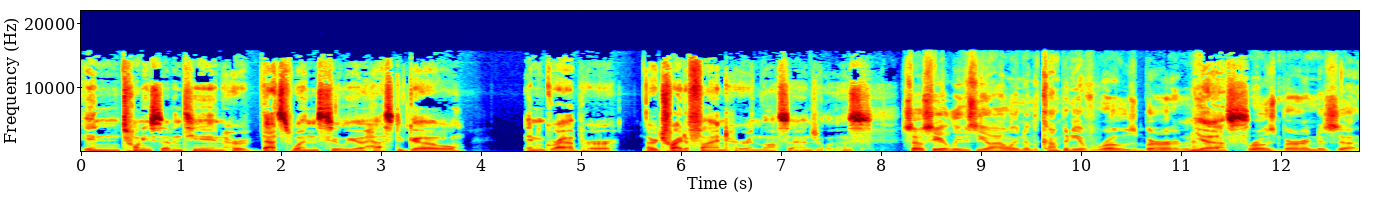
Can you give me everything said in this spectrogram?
in 2017, her that's when Celia has to go and grab her or try to find her in Los Angeles. So Celia leaves the island in the company of Rose Byrne. Yes. Rose Byrne is, uh,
